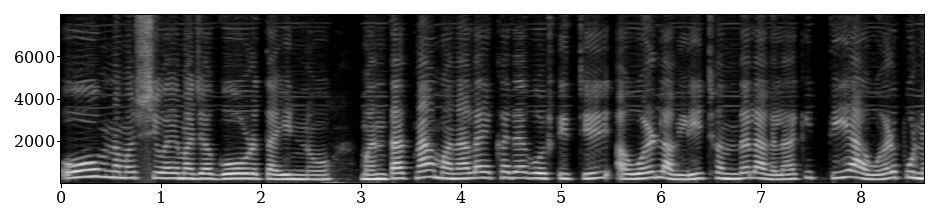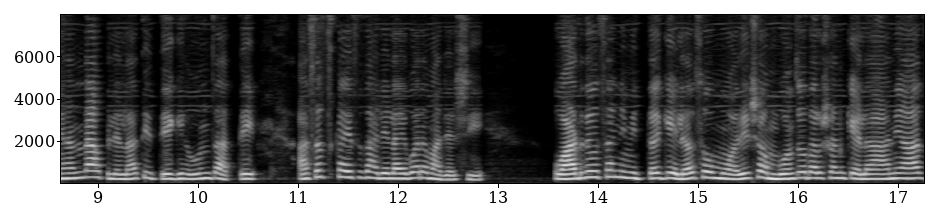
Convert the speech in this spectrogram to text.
ओम नमः शिवाय माझ्या गोड ताईंनो. म्हणतात ना, मनाला एखाद्या गोष्टीची आवड लागली, छंद लागला, की ती आवड पुन्यांदा आपल्याला तिथे घेऊन जाते. असंच काहीच झालेलं आहे बरं माझ्याशी. वाढदिवसानिमित्त गेल्या सोमवारी शंभूंचं दर्शन केलं आणि आज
